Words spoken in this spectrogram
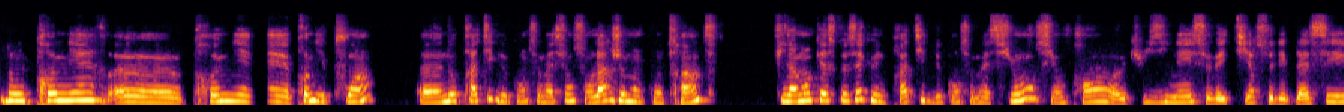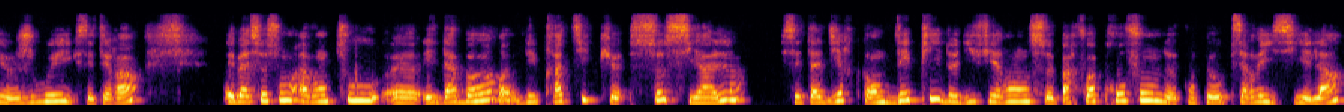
Donc, première, euh, premier, premier point, euh, nos pratiques de consommation sont largement contraintes. Finalement, qu'est-ce que c'est qu'une pratique de consommation? Si on prend euh, cuisiner, se vêtir, se déplacer, jouer, etc., eh ben, ce sont avant tout et d'abord des pratiques sociales c'est-à-dire qu'en dépit de différences parfois profondes qu'on peut observer ici et là,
